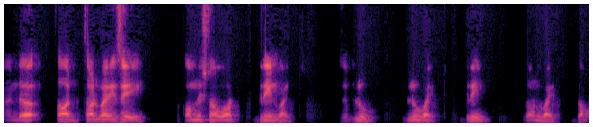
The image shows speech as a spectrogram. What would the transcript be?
And uh, third third wire is a, a combination of what? Green white. A blue blue white green brown white brown.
